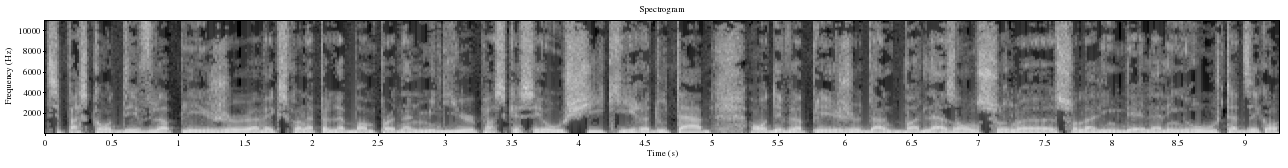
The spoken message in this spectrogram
C'est parce qu'on développe les jeux avec ce qu'on appelle le bumper dans le milieu, parce que c'est c'est qui est redoutable. On développe les jeux dans le bas de la zone sur le sur la ligne la ligne rouge, c'est-à-dire qu'on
